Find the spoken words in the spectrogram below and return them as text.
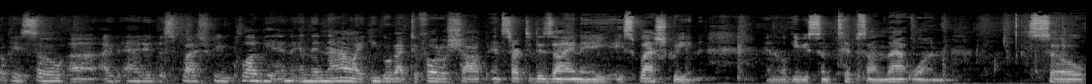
Okay, so uh, I've added the splash screen plugin, and then now I can go back to Photoshop and start to design a, a splash screen. And I'll give you some tips on that one. So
